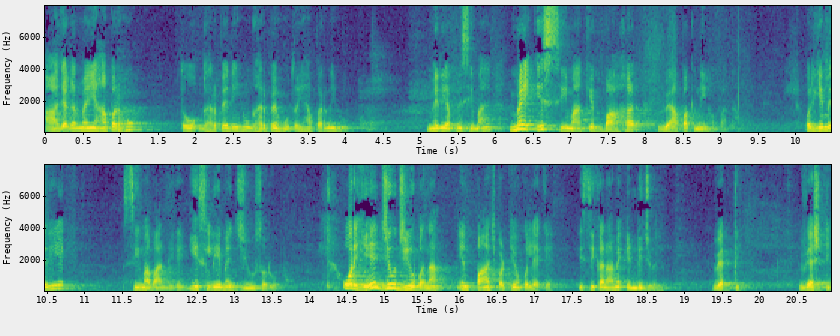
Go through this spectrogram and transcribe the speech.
आज अगर मैं यहाँ पर हूँ तो घर पे नहीं हूँ, घर पे हूँ तो यहाँ पर नहीं हूँ। मेरी अपनी सीमाएँ, मैं इस सीमा के बाहर व्यापक नहीं हो पाता। और ये मेरी एक सीमा बांधी गई। इसलिए मैं जीव स्वरूप हूँ। और ये जीव जीव बना इन पाँच पट्टियों को लेके, इसी का नाम है इंडिविजुअल व्यक्ति, व्यष्टि।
